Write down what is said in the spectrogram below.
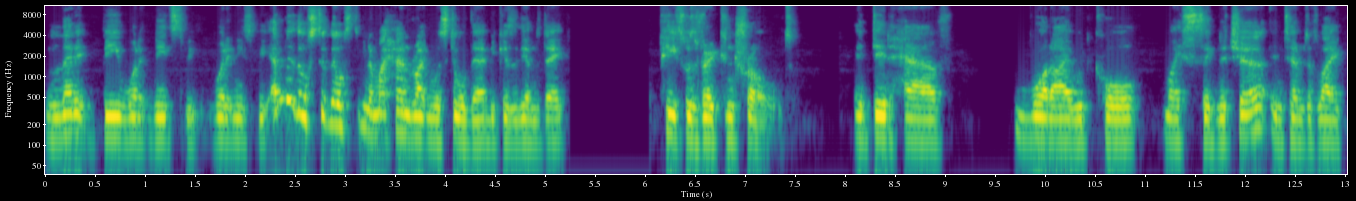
Let it be what it needs to be, what it needs to be. And there was still, there was, you know, my handwriting was still there because at the end of the day, piece was very controlled. It did have what I would call my signature in terms of like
